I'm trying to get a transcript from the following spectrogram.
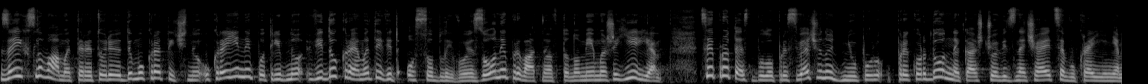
За їх словами, територію демократичної України потрібно відокремити від особливої зони приватної автономії Межигір'я. Цей протест було присвячено дню прикордонника, що відзначається в Україні.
